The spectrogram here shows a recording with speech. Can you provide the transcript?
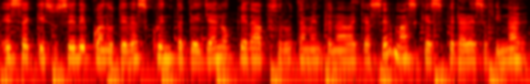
Esa que sucede cuando te das cuenta que ya no queda absolutamente nada que hacer más que esperar ese final.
